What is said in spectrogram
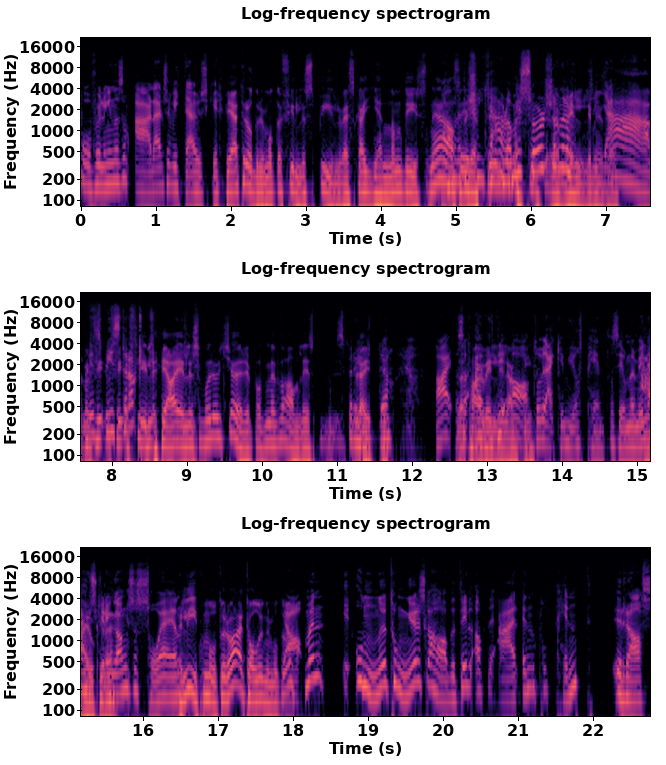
påfyllingene som er der, så vidt jeg husker. For jeg trodde du måtte fylle spylevæska gjennom dysene. Ja, men altså det blir så jævla mye søl, skjønner du. Så jævlig spist fy- Ja, ellers må du kjøre på med vanlige ja. sprøyter. Nei, Det så tar veldig lang tid. A2 Det er ikke mye pent å si om den bilen. Jeg husker en gang så så jeg en En liten motor òg, er 1200 motor. Ja, men onde tunger skal ha det til at det er en potent ras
